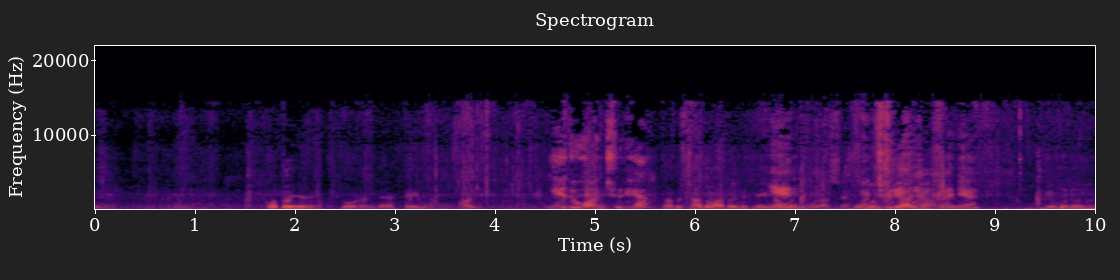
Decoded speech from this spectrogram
이게. 어. 그것도 이제 피고 그러는데 배임나무. 아, 얘도 원출이야? 나도 자도 와도 있는데 배임나무인지 몰랐어요. 원출이 아니야. 아니야 요거는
